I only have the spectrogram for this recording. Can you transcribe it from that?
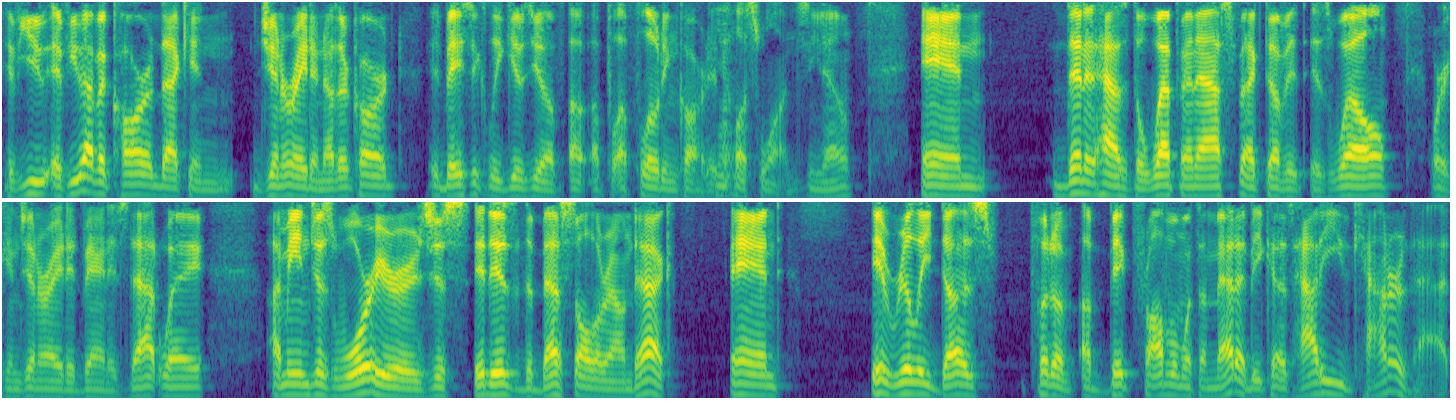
if you if you have a card that can generate another card, it basically gives you a, a, a floating card at Yeah. plus ones. You know, and then it has the weapon aspect of it as well, where it can generate advantage that way. I mean, just warrior is just it is the best all around deck, and it really does put a, a big problem with the meta because how do you counter that?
